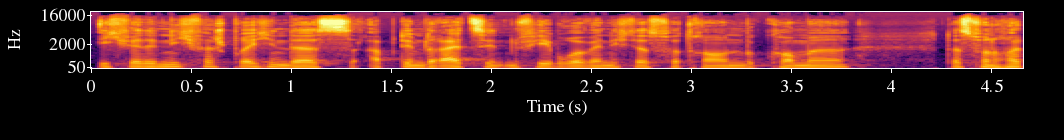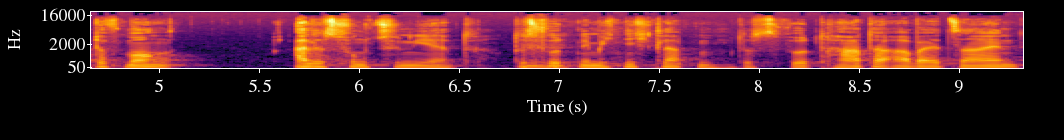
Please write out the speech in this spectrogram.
Ich werde nicht versprechen, dass ab dem 13. Februar, wenn ich das Vertrauen bekomme, dass von heute auf morgen alles funktioniert. Das mhm. wird nämlich nicht klappen. Das wird harte Arbeit sein,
